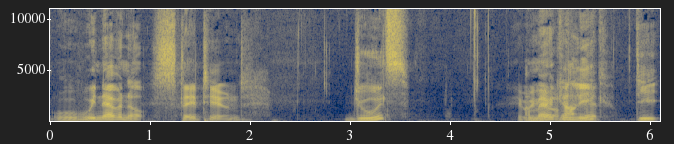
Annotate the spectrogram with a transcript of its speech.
we never know. Stay tuned. Jules, Here we American go. League. Die,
